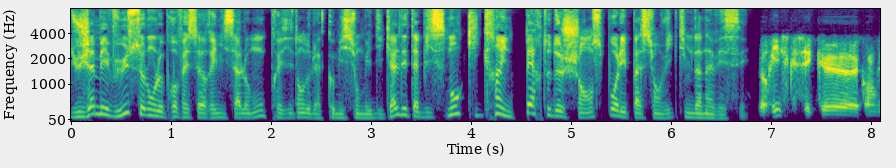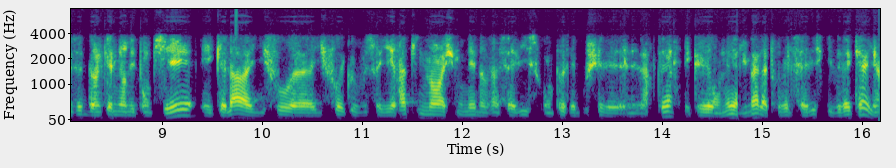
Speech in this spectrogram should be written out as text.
Du jamais vu, selon le professeur Rémi Salomon, président de la commission médicale d'établissement, qui craint une perte de chance pour les patients victimes d'un AVC. Le risque, c'est que quand vous êtes dans le camion des pompiers et que là, il faut, euh, il faut que vous soyez rapidement acheminé dans un service où on peut déboucher les, les artères et qu'on ait du mal à trouver le service qui vous accueille.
